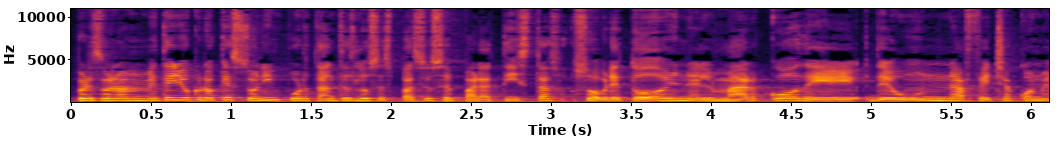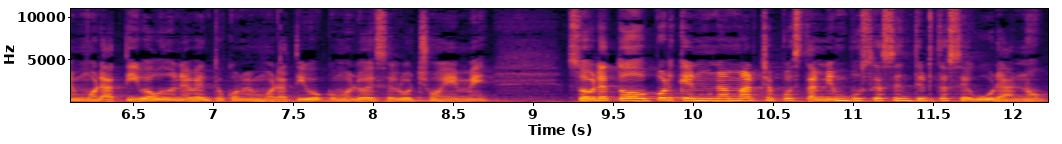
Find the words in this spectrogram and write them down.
personalmente yo creo que son importantes los espacios separatistas, sobre todo en el marco de, de, una fecha conmemorativa o de un evento conmemorativo como lo es el 8M, sobre todo porque en una marcha pues también buscas sentirte segura, ¿no?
